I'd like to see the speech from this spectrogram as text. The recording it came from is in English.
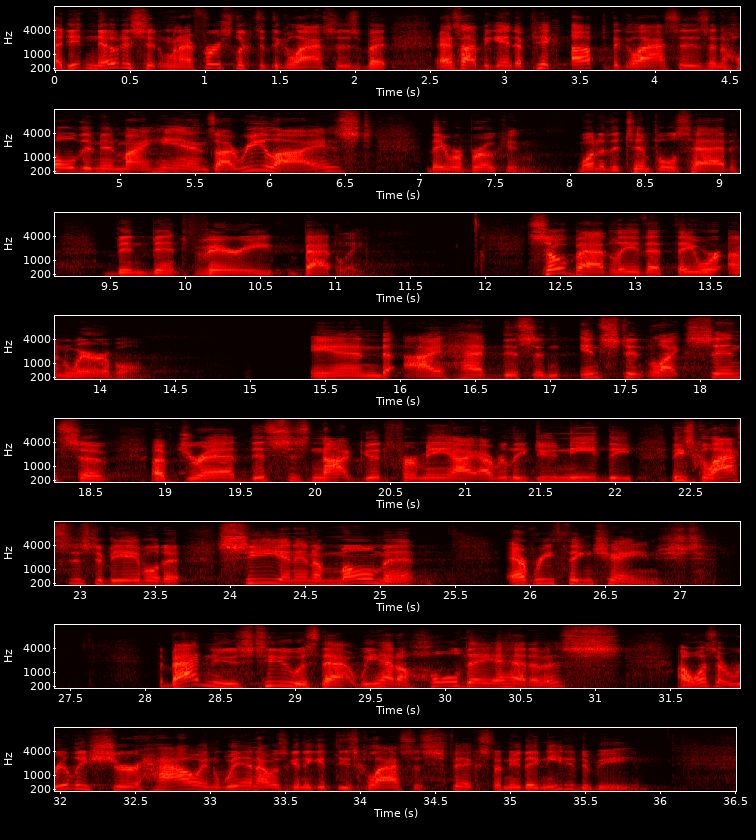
I didn't notice it when I first looked at the glasses, but as I began to pick up the glasses and hold them in my hands, I realized they were broken. One of the temples had been bent very badly. So badly that they were unwearable. And I had this an instant like sense of, of dread. This is not good for me. I, I really do need the, these glasses to be able to see. And in a moment, everything changed. The bad news, too, was that we had a whole day ahead of us. I wasn't really sure how and when I was going to get these glasses fixed. I knew they needed to be.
